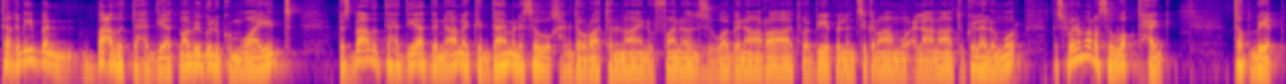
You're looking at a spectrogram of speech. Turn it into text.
تقريبا بعض التحديات ما بيقول لكم وايد بس بعض التحديات لأن أنا كنت دائما أسوق حق دورات online و funnels و webinar ات وابيع بالانستغرام وإعلانات وكل هالأمور بس ولا مرة سوقت حق تطبيق.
